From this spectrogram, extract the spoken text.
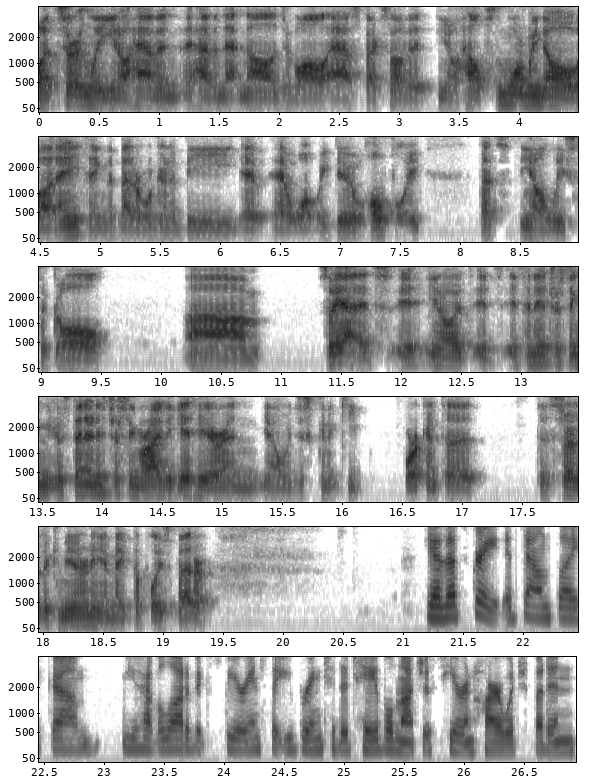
but certainly, you know, having having that knowledge of all aspects of it, you know, helps. The more we know about anything, the better we're going to be at, at, what we do. Hopefully, that's you know at least the goal. Um, so yeah, it's it, you know it, it's it's an interesting. It's been an interesting ride to get here, and you know we're just going to keep working to to serve the community and make the place better. Yeah, that's great. It sounds like um, you have a lot of experience that you bring to the table, not just here in Harwich, but in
